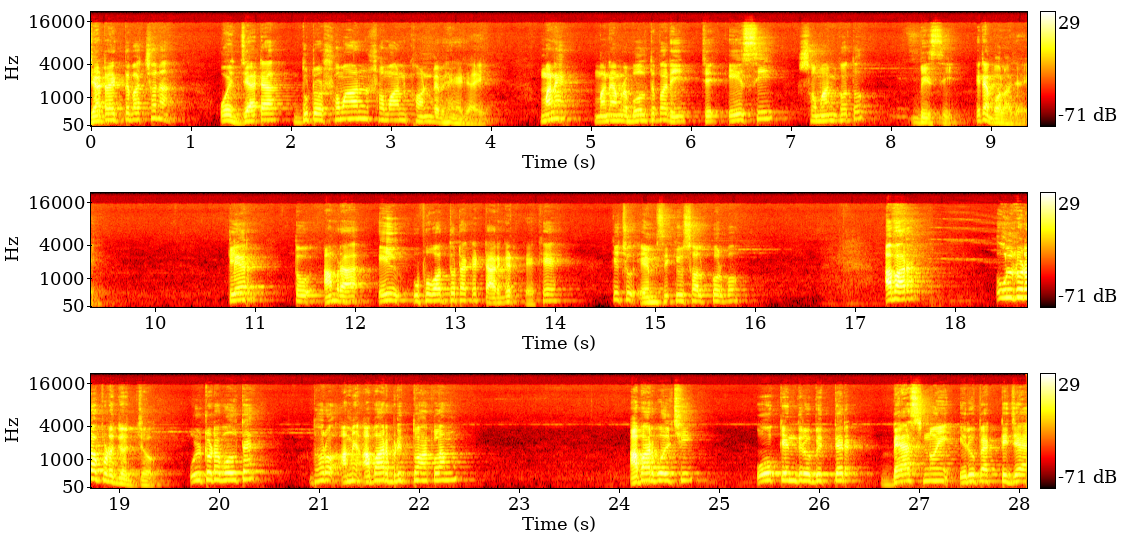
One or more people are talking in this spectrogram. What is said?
জ্যাটা দেখতে পাচ্ছ না? ওই জ্যাটা দুটো সমান সমান খণ্ডে ভেঙে যায়। মানে মানে আমরা বলতে পারি যে এসি সমান কত? বিসি এটা বলা যায়। ক্লিয়ার তো আমরা এই উপপাদ্যটাকে টার্গেট রেখে কিছু এমসিকিউ সলভ করব। আবার উল্টোটা প্রযোজ্য। উল্টোটা বলতে, ধরো আমি আবার বৃত্ত আঁকলাম। আবার বলছি, ও কেন্দ্রীয় বৃত্তের ব্যাস নয় এরূপ একটি জ্যা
